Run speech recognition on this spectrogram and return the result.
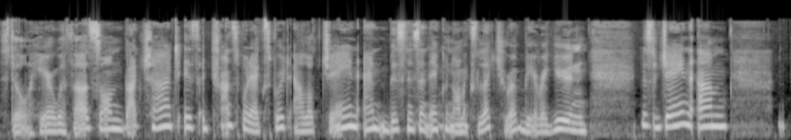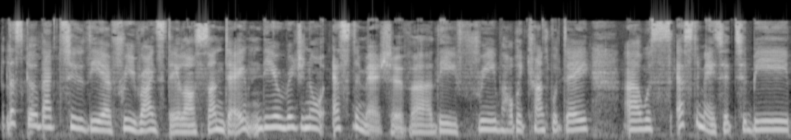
Still here with us on Backchat is a transport expert, Alok Jain, and business and economics lecturer, Vera Yuen. Mr. Jain, um, let's go back to the uh, Free Rides Day last Sunday. The original estimate of uh, the Free Public Transport Day uh, was estimated to be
